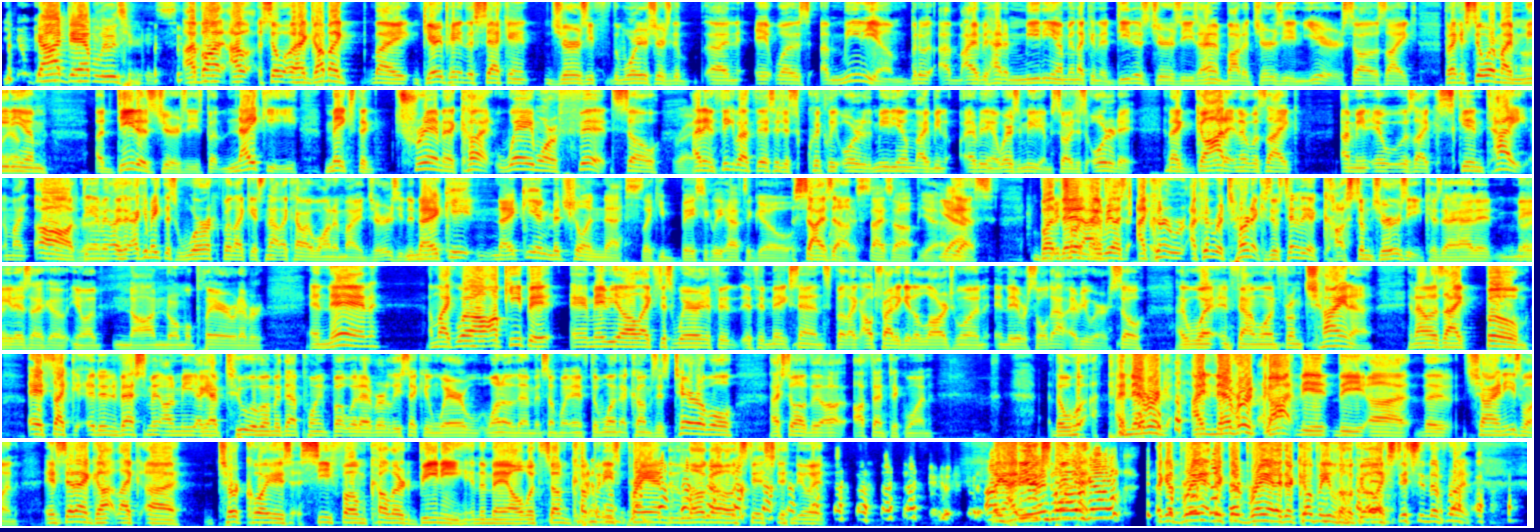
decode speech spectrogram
you goddamn losers. I bought. I, so I got my my Gary Payton the second jersey, the Warriors jersey, the, and it was a medium. But it, I, I had a medium in like an Adidas jerseys. I hadn't bought a jersey in years, so I was like, but I can still wear my oh, medium Adidas jerseys. But Nike makes the trim and the cut way more fit. So Right. I didn't think about this. I just quickly ordered the medium. I mean, everything I wear is a medium, so I just ordered it and I got it, and it was like. I mean, it was like skin tight. I'm like, oh, damn it! I, was like, I can make this work, but like, it's not like how I wanted my jersey to be. Nike, Nike, and Mitchell and Ness, like you basically have to go Size like up. a size up. Yeah, Yeah. Yes. But Michelin then I mask. realized I couldn't I couldn't return it because it was technically a custom jersey because I had it made as like a you know a non normal player or whatever. And then I'm like, well, I'll keep it and maybe I'll like just wear it if it if it makes sense. But like I'll try to get a large one, and they were sold out everywhere. So I went and found one from China, and I was like, boom. It's like an investment on me. I have two of them at that point, but whatever. At least I can wear one of them at some point. And if the one that comes is terrible, I still have the uh, authentic one the I never I never got the the uh the Chinese one. Instead, I got like a turquoise seafoam colored beanie in the mail with some company's brand and logo stitched into it. Like, how do you explain that? Like a brand, like their brand, like their company logo, like stitched in the front.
